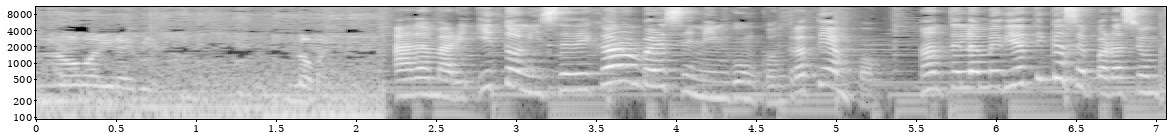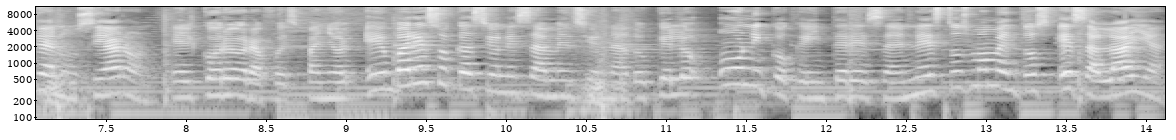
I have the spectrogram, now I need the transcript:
no va a ir a Ibiza. Adamari y Tony se dejaron ver sin ningún contratiempo. Ante la mediática separación que anunciaron, el coreógrafo español en varias ocasiones ha mencionado que lo único que interesa en estos momentos es Alaya.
